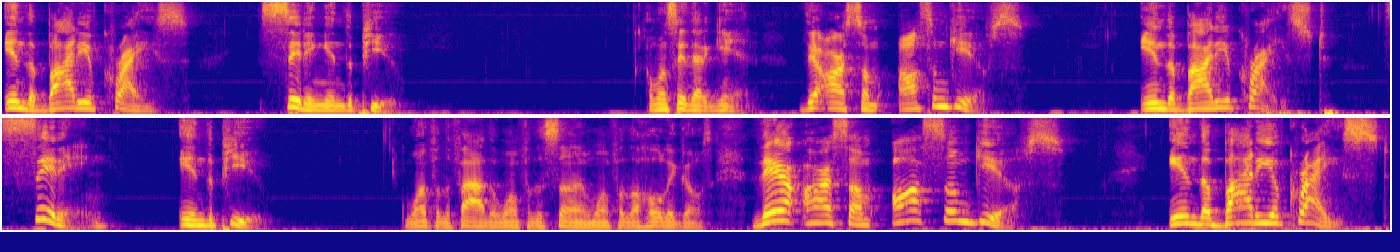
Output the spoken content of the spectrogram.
in the body of Christ sitting in the pew. I want to say that again. There are some awesome gifts in the body of Christ sitting in the pew one for the Father, one for the Son, one for the Holy Ghost. There are some awesome gifts in the body of Christ,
